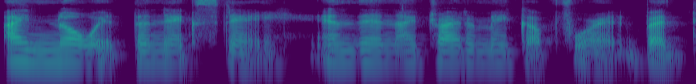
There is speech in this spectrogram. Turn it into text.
I know it the next day and then I try to make up for it. But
